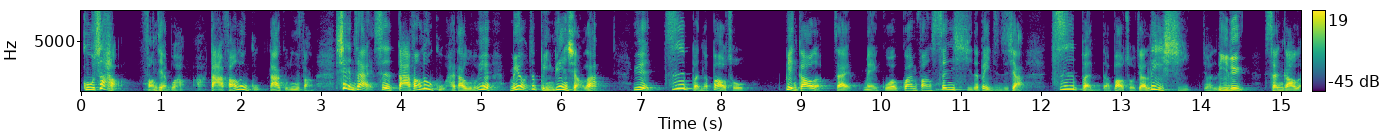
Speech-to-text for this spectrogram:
股市好，房地产不好啊。打房入股，打股入房，现在是打房入股还打股入，因为没有这饼变小了，因为资本的报酬。变高了，在美国官方升息的背景之下，资本的报酬叫利息，叫利率升高了，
